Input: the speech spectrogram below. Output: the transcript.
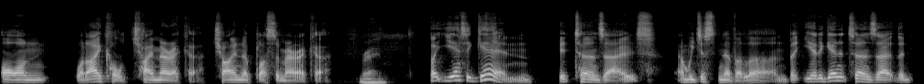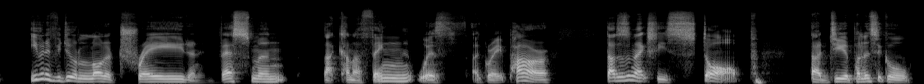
on what I call Chimerica, China plus America. Right. But yet again, it turns out, and we just never learn, but yet again, it turns out that even if you do a lot of trade and investment that kind of thing with a great power, that doesn't actually stop uh, geopolitical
